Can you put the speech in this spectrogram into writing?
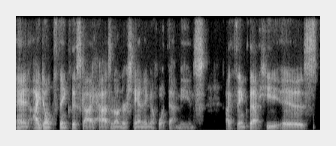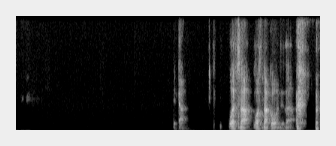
And I don't think this guy has an understanding of what that means. I think that he is yeah. Let's not let's not go into that.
